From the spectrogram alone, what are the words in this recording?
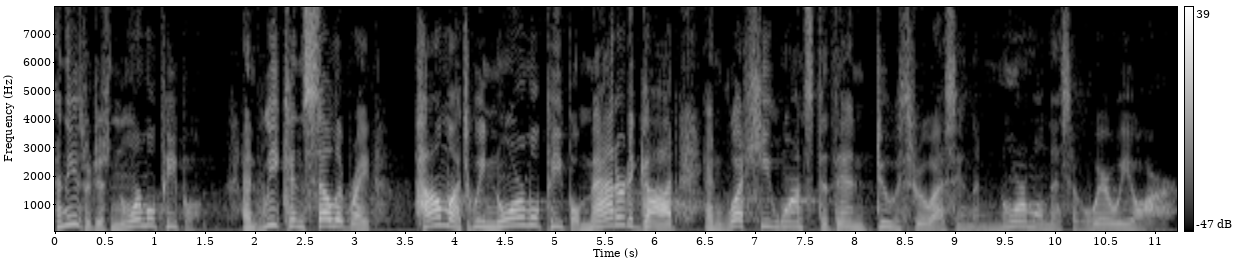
And these are just normal people. And we can celebrate how much we normal people matter to God and what He wants to then do through us in the normalness of where we are.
